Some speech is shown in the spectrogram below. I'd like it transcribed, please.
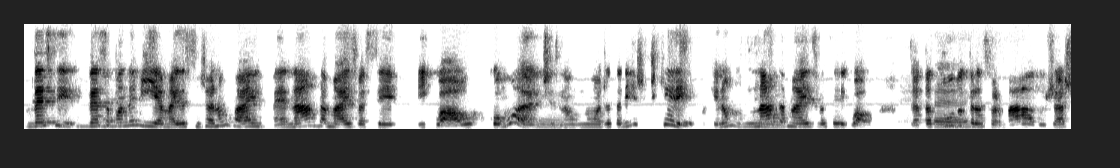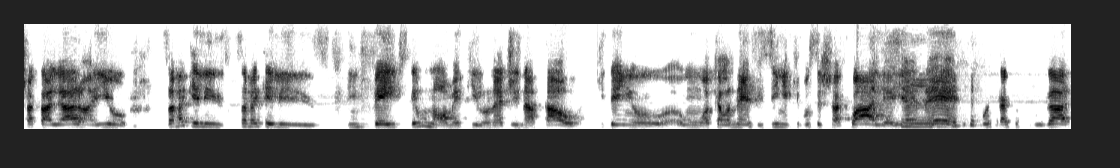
desse, dessa pandemia, mas assim, já não vai, né? Nada mais vai ser igual como antes. Não, não adianta nem a gente querer, porque não, nada mais vai ser igual. Já tá é. tudo transformado, já chacalharam aí o. Sabe aqueles, sabe aqueles enfeites, tem um nome aquilo, né, de Natal, que tem o, um, aquela nevezinha que você chacoalha Sim. e a neve depois cai para outro lugar.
